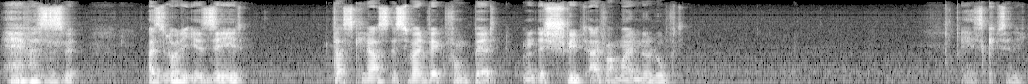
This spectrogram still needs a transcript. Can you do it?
Hä, was ist mit. Also Leute, ihr seht, das Glas ist weit weg vom Bett und es schwebt einfach mal in der Luft. Ey, das gibt's ja nicht.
